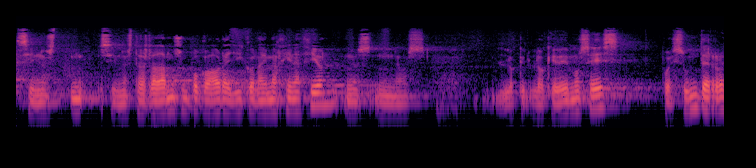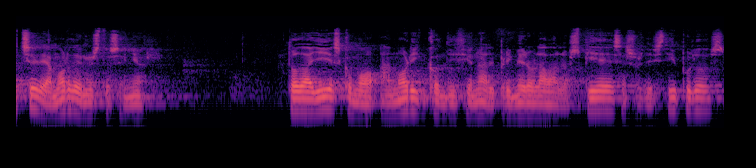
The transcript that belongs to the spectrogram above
si nos, trasladamos un poco ahora allí con la imaginación, lo, que, lo que vemos es pues un derroche de amor de nuestro Señor. Todo allí es como amor incondicional. Primero lava los pies a sus discípulos,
